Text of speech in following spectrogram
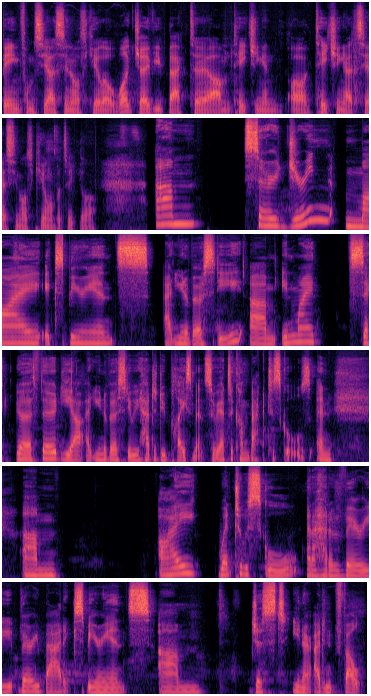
being from CRC North Keilor, what drove you back to um, teaching and uh, teaching at CRC North Keilor in particular? Um, so during my experience at university, um, in my sec- uh, third year at university, we had to do placements, so we had to come back to schools, and um, I went to a school and I had a very very bad experience. Um, just you know, I didn't felt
